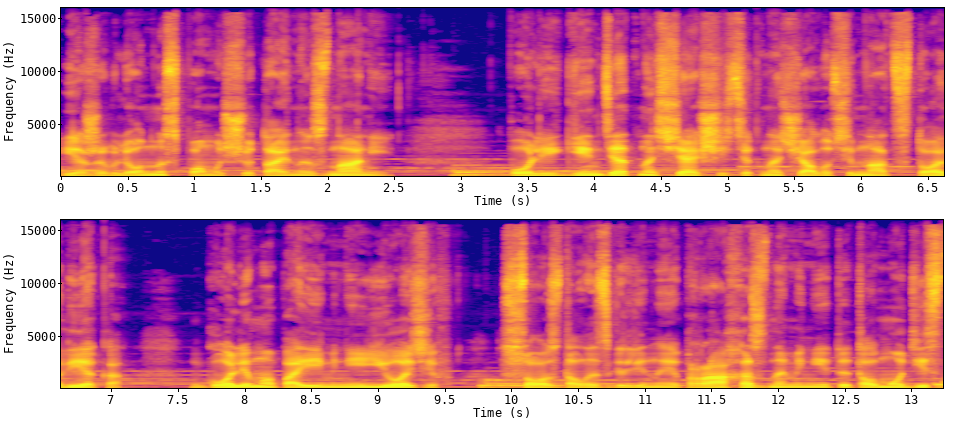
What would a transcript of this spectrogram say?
и оживленный с помощью тайных знаний. По легенде, относящейся к началу 17 века, голема по имени Йозеф создал из глины и праха знаменитый талмудист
